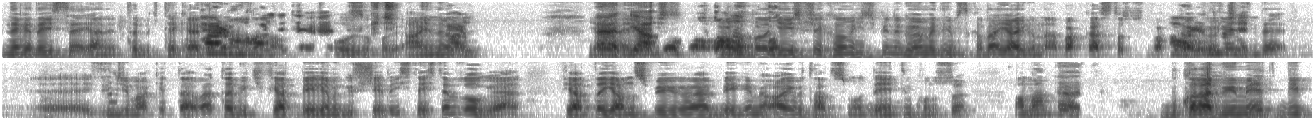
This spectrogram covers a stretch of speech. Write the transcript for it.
neredeyse yani tabii ki Her ama evet. Avrupa aynı öyle. Yani Evet, ya işte o- o- o da- Avrupa'da o- gelişmiş ekonomi hiçbirini görmediğimiz kadar yaygınlar. Bakkal statüsü, bakkal Aynen öyle. ölçeğinde e, zincir marketler var. Tabii ki fiyat belirleme güçleri de ister istemez oluyor. Yani fiyatta yanlış belirleme, belirleme ayrı bir tartışma. O denetim konusu. Ama Evet. Bu kadar büyümeye bir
